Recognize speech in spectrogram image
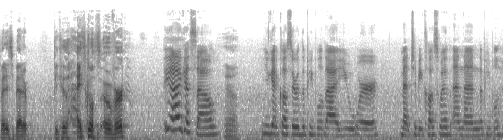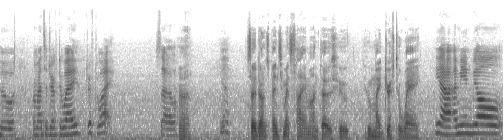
But it's better because high school's over. yeah, I guess so. Yeah. You get closer with the people that you were meant to be close with, and then the people who were meant to drift away, drift away. So, Huh. yeah. So don't spend too much time on those who who might drift away. Yeah, I mean, we all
